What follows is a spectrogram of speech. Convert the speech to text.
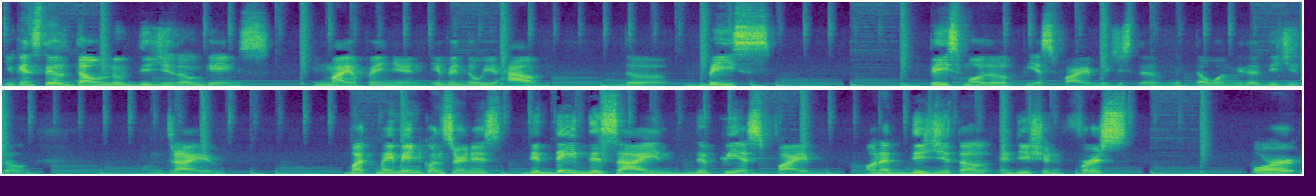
you can still download digital games in my opinion even though you have the base base model of PS5 which is the with the one with the digital um, drive. But my main concern is did they design the PS5 on a digital edition first? Or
